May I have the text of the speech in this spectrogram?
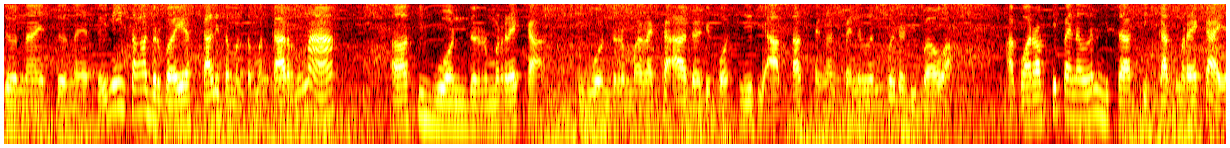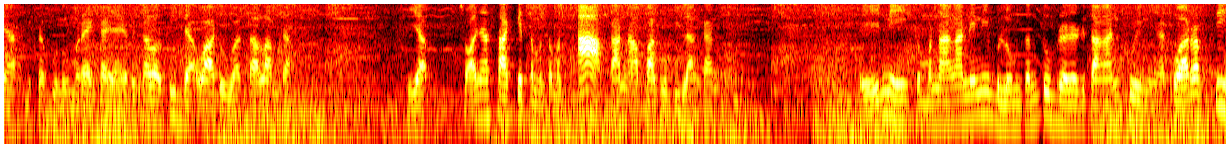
tuh, nice tuh, nice tuh. Ini sangat berbahaya sekali teman-teman karena uh, si Wonder mereka, si Wonder mereka ada di posisi di atas dengan Penelen gue ada di bawah. Aku harap sih Penelen bisa sikat mereka ya, bisa bunuh mereka ya. Itu kalau tidak, waduh, wassalam dah. Iya, soalnya sakit teman-teman. Ah, kan apa aku bilang kan? ini kemenangan ini belum tentu berada di tanganku ini aku harap sih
